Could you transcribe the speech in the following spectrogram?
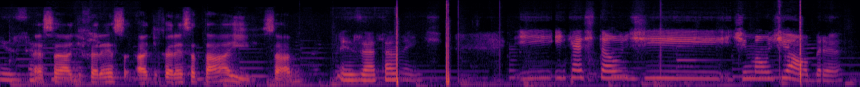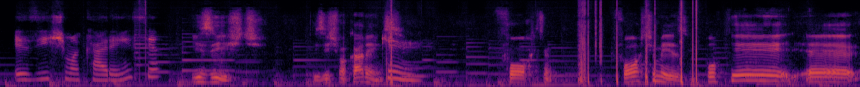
Exatamente. essa a diferença, a diferença está aí, sabe? Exatamente. E em questão de, de mão de obra, existe uma carência? Existe. Existe uma carência. Que? Forte. Forte mesmo. Porque é,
